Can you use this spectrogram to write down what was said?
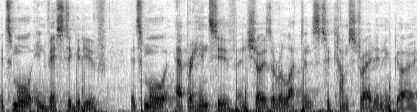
it's more investigative, it's more apprehensive, and shows a reluctance to come straight in and go.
